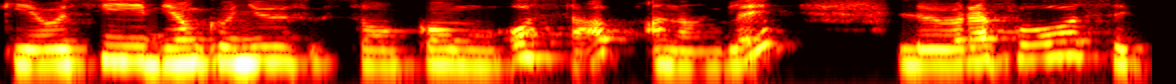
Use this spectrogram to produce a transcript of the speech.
qui est aussi bien connu comme OSAP en anglais. Le RAFEO, c'est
